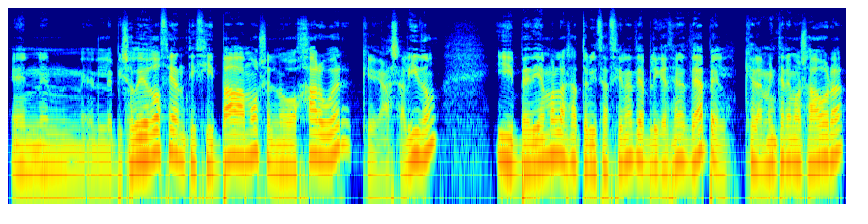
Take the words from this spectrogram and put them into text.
En, el episodio 12 anticipábamos el nuevo hardware que ha salido y pedíamos las actualizaciones de aplicaciones de Apple, que también tenemos ahora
